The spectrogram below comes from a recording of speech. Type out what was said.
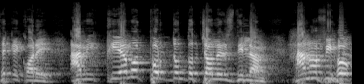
থেকে করে। আমি কিয়ামত পর্যন্ত চ্যালেঞ্জ দিলাম। হানাফি হোক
